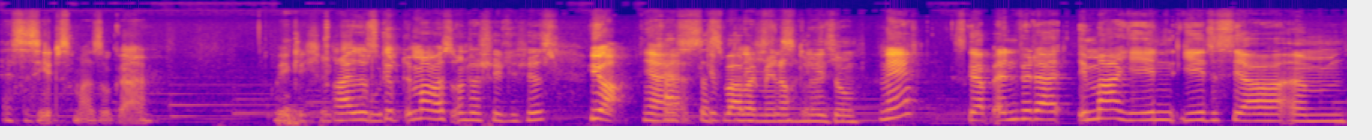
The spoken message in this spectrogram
es ist jedes Mal so geil. Wirklich richtig Also es gut. gibt immer was Unterschiedliches. ja, ja, ja, Krass, es das war bei mir noch nie so. Nee? Es gab entweder immer jeden, jedes Jahr ähm,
